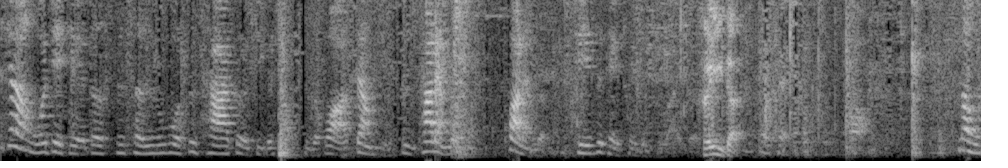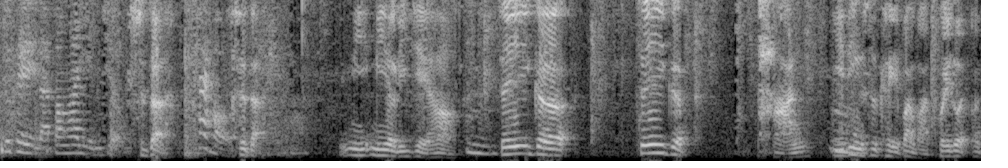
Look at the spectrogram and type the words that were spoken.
是像我姐姐的时辰，如果是差个几个小时的话，这样子是差两个跨两个，其实是可以推得出来的。可以的，OK，好，那我就可以来帮她研究。是的，太好了。是的，你你有理解哈？嗯，这一个这一个盘一定是可以办法推论，呃，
